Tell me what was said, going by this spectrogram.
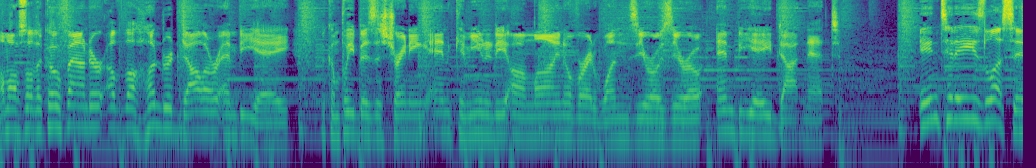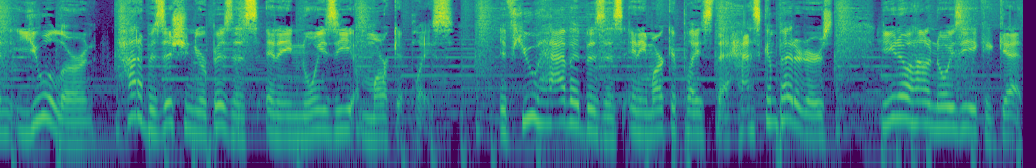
I'm also the co founder of the $100 MBA, a complete business training and community online over at 100MBA.net. In today's lesson, you will learn how to position your business in a noisy marketplace. If you have a business in a marketplace that has competitors, you know how noisy it could get.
